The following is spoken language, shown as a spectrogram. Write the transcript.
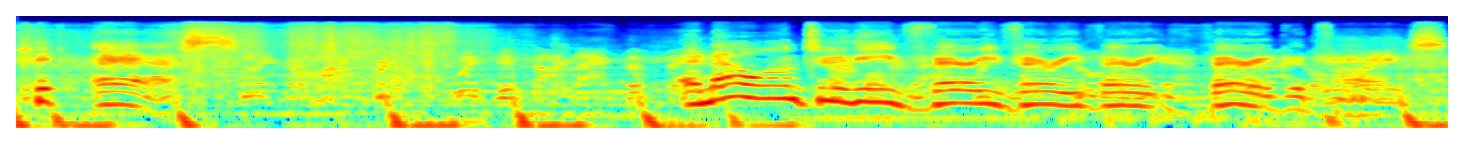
Kick ass. And now on to the very, very, very, very good finds.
